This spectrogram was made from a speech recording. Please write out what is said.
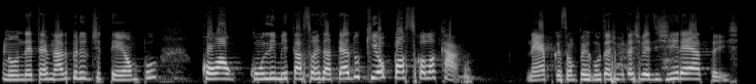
num determinado período de tempo, com, com limitações até do que eu posso colocar né? Porque são perguntas muitas vezes diretas.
